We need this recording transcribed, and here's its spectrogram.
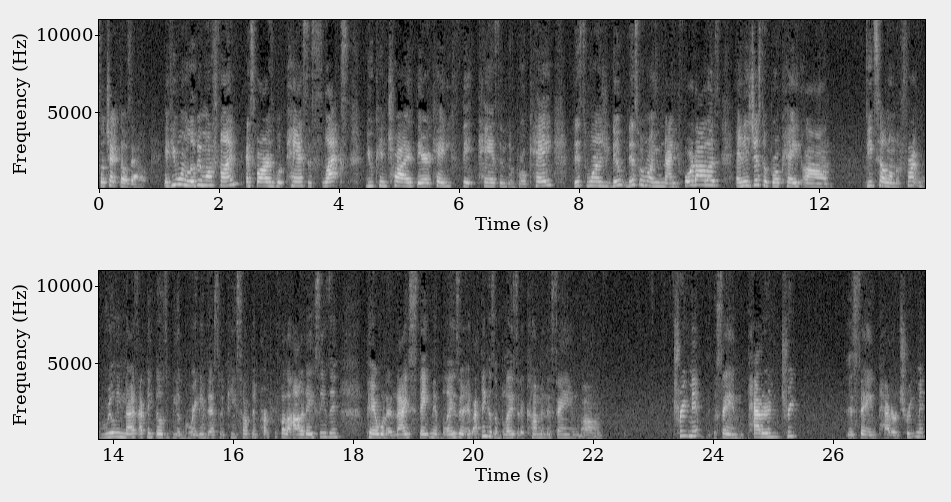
So check those out. If you want a little bit more fun as far as with pants and slacks, you can try their Kady Fit pants in the brocade. This runs you this will run you $94 and it's just a brocade um detail on the front really nice. I think those would be a great investment piece, something perfect for the holiday season paired with a nice statement blazer. If I think it's a blazer that come in the same um, treatment, same pattern treat the same pattern treatment.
